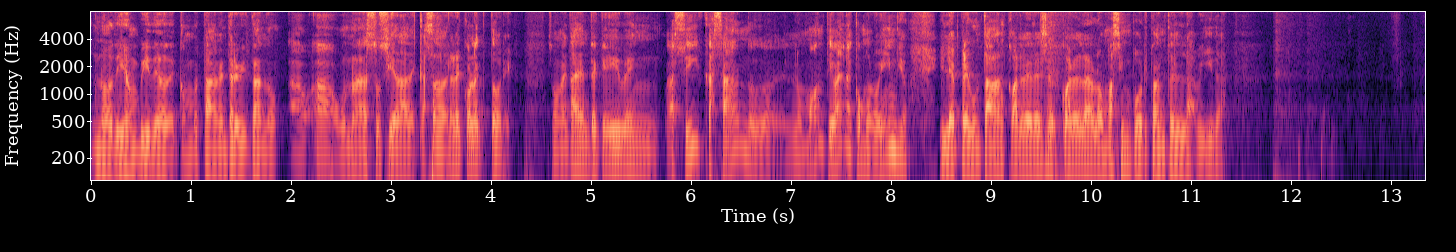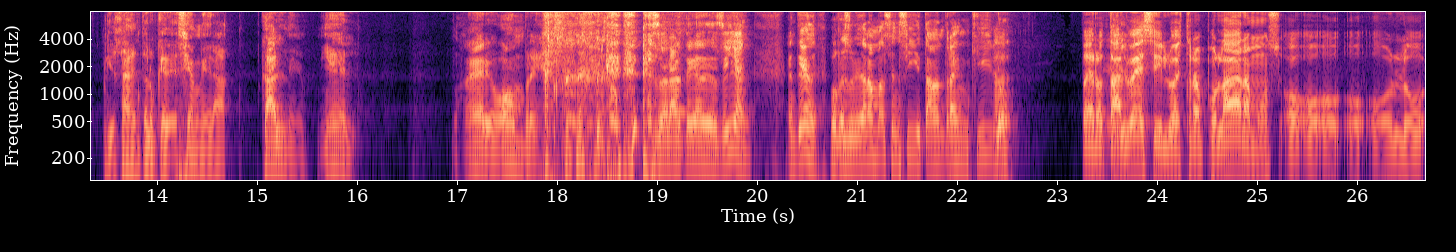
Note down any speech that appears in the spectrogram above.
unos días un video de cómo estaban entrevistando a, a una sociedad de cazadores recolectores. Son esta gente que viven así, cazando en los montes y vaina, como los indios. Y le preguntaban cuál era, ese- cuál era lo más importante en la vida. Y esa gente lo que decían era carne, miel, mujeres, hombres. Eso era lo que ellos decían. ¿Entiendes? Porque su vida era más sencilla y estaban tranquilos. Pero tal vez si lo extrapoláramos o, o- o- o- o lo,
